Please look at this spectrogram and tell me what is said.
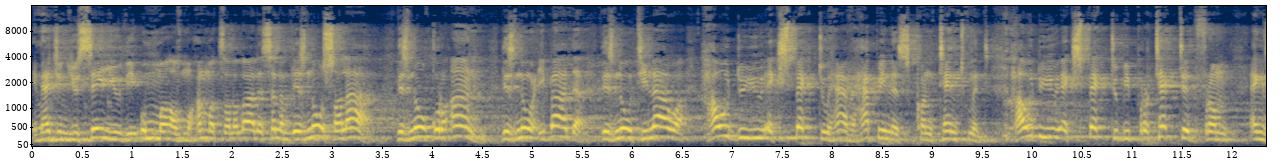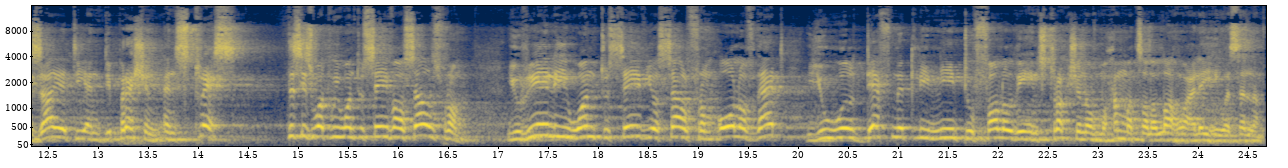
Imagine you say you the ummah of Muhammad sallallahu alayhi wasallam, there's no salah, there's no Quran, there's no ibadah, there's no tilawah. How do you expect to have happiness, contentment? How do you expect to be protected from anxiety and depression and stress? This is what we want to save ourselves from you really want to save yourself from all of that, you will definitely need to follow the instruction of Muhammad sallallahu alayhi wasallam.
